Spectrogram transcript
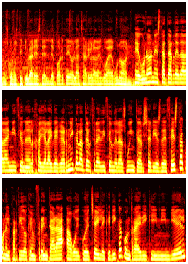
Vamos con los titulares del deporte. Hola Charriola, vengo a Egunon. Egunon, esta tarde dará inicio en el Hayalay de Guernica la tercera edición de las Winter Series de Cesta con el partido que enfrentará a Goicoeche y Lequerica contra Eric y Minbiel.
